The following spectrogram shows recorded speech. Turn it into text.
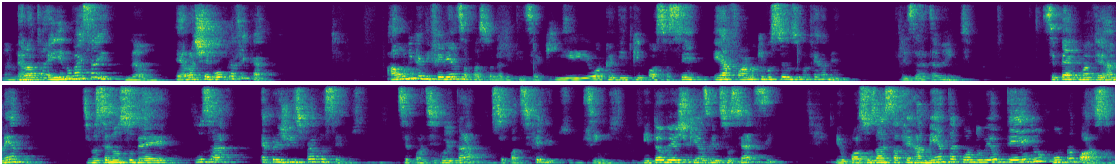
Amém. Ela está aí e não vai sair. Não. Ela chegou para ficar. A única diferença, pastora Letícia, que eu acredito que possa ser, é a forma que você usa uma ferramenta. Exatamente. Você pega uma ferramenta, se você não souber usar, é prejuízo para você. Você pode se cortar, você pode se ferir. Sim. Então eu vejo que as redes sociais, sim. Eu posso usar essa ferramenta quando eu tenho um propósito,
